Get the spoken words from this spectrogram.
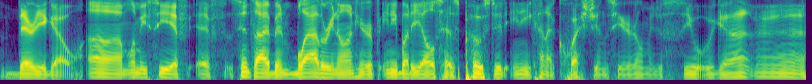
there you go. Um, let me see if if since i've been blathering on here if anybody else has posted any kind of questions here. Let me just see what we got. Uh,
